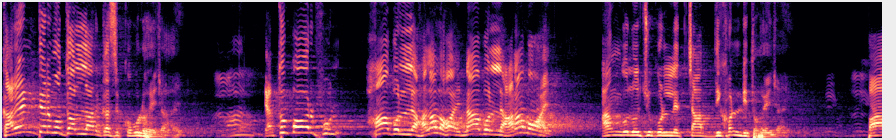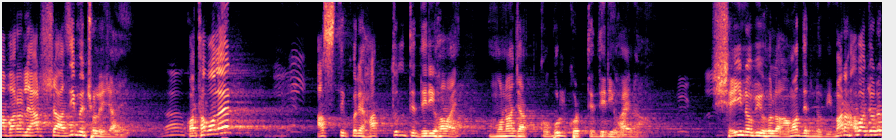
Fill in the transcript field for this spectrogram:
কারেন্টের মতো আল্লাহর কাছে কবুল হয়ে যায়। এত পাওয়ারফুল হা বললে হালাল হয়, না বললে হারাম হয়। আঙ্গুল উঁচু করলে চাঁদ দ্বিখণ্ডিত হয়ে যায়। পা বাড়ালে আরশে আজিমে চলে যায়। কথা বলেন? আস্তে করে হাত তুলতে দেরি হয়, মোনাজাত কবুল করতে দেরি হয় না। সেই নবী হলো আমাদের নবী। মার হাবা জোরে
